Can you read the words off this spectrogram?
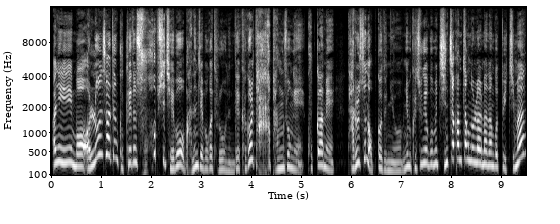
아니 뭐 언론사든 국회든 수없이 제보 많은 제보가 들어오는데 그걸 다 방송에 국감에 다룰 수는 없거든요. 왜냐면 그 중에 보면 진짜 깜짝 놀랄 만한 것도 있지만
